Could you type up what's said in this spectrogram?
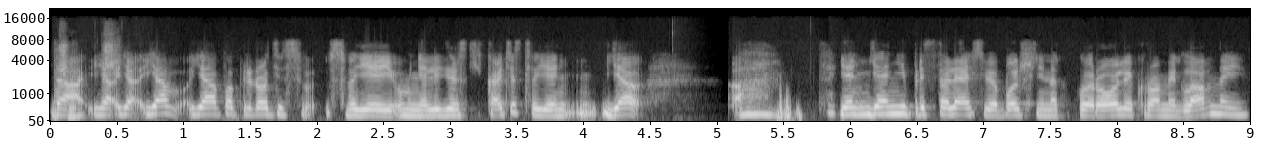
да я, я, я, я по природе своей у меня лидерские качества я, я, я, я не представляю себя больше ни на какой роли кроме главной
